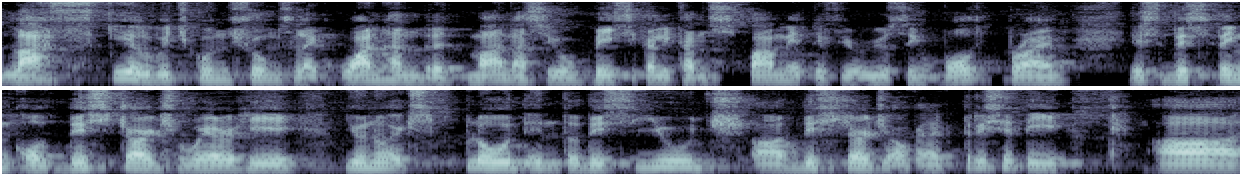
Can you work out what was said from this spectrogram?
last skill which consumes like 100 mana so you basically can spam it if you're using volt prime is this thing called discharge where he you know explode into this huge uh, discharge of electricity uh,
